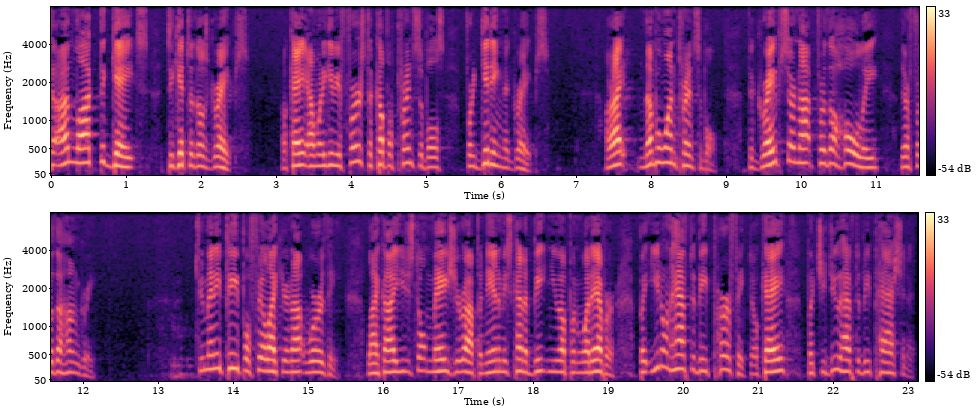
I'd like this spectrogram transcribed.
to unlock the gates to get to those grapes. Okay? I'm going to give you first a couple principles for getting the grapes. All right? Number one principle the grapes are not for the holy, they're for the hungry. Too many people feel like you're not worthy. Like I, you just don't measure up, and the enemy's kind of beating you up on whatever. But you don't have to be perfect, okay? But you do have to be passionate.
